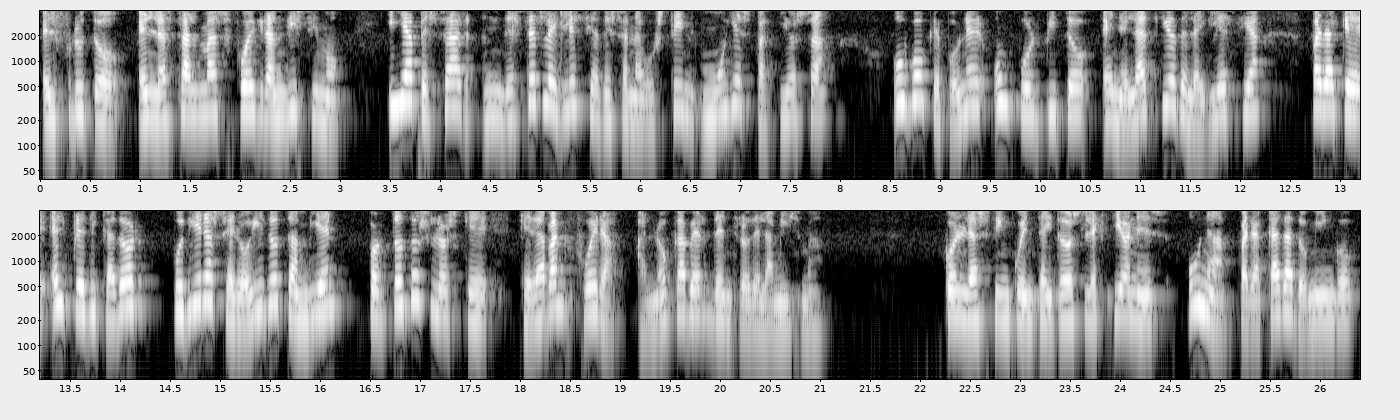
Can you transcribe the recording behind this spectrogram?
El fruto en las almas fue grandísimo y a pesar de ser la iglesia de San Agustín muy espaciosa, hubo que poner un púlpito en el atrio de la iglesia para que el predicador pudiera ser oído también por todos los que quedaban fuera al no caber dentro de la misma. Con las cincuenta y dos lecciones, una para cada domingo,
